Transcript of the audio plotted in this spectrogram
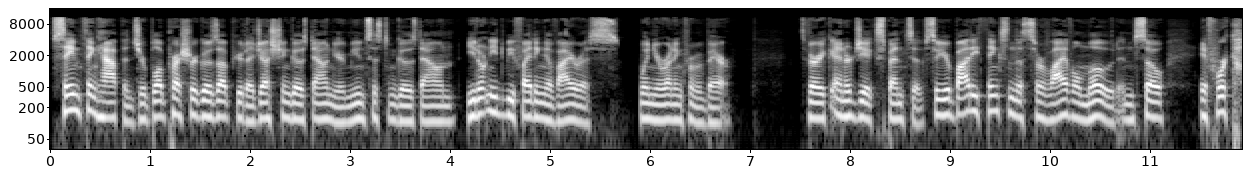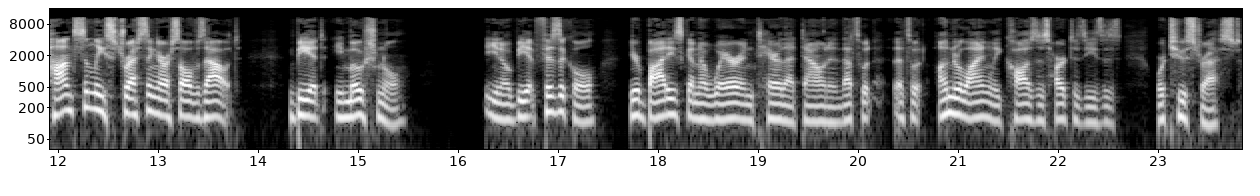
same thing happens. Your blood pressure goes up, your digestion goes down, your immune system goes down. You don't need to be fighting a virus when you're running from a bear. It's very energy expensive. So your body thinks in the survival mode. And so if we're constantly stressing ourselves out, be it emotional, you know, be it physical, your body's going to wear and tear that down and that's what that's what underlyingly causes heart diseases. We're too stressed.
